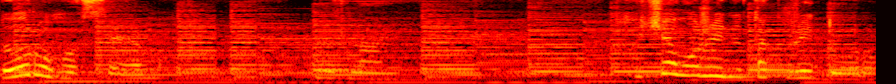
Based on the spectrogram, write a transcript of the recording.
Дорого все. Не знаю. Хоча може і не так вже й дорого.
